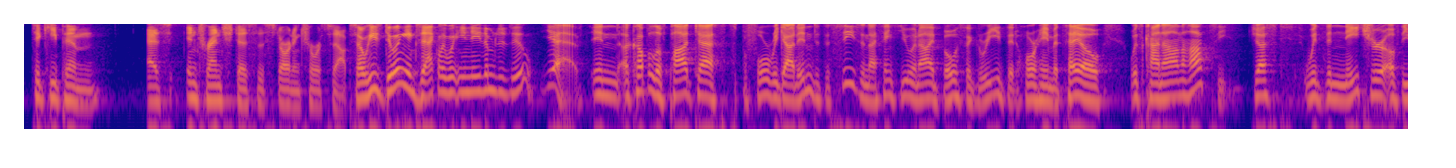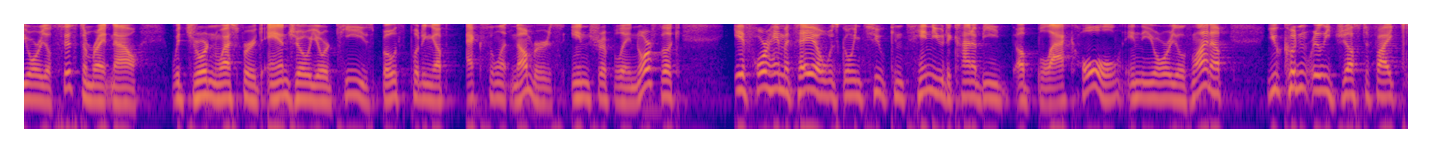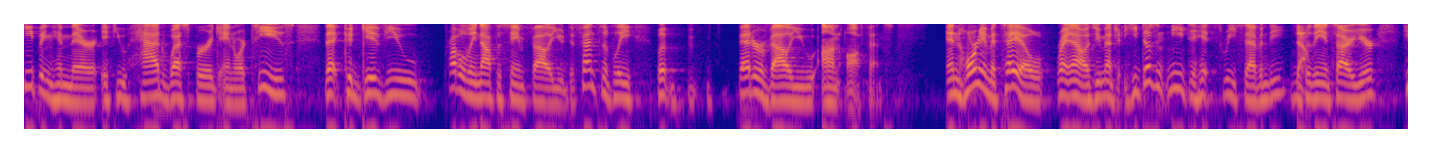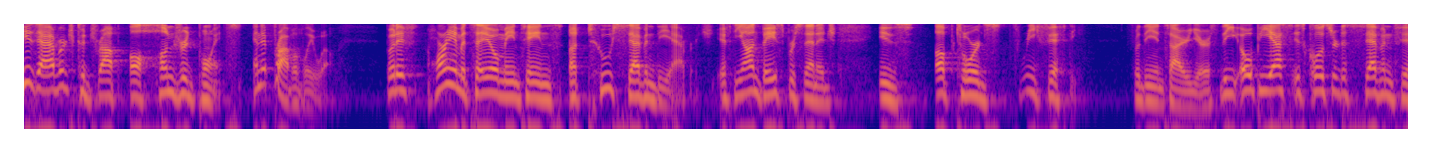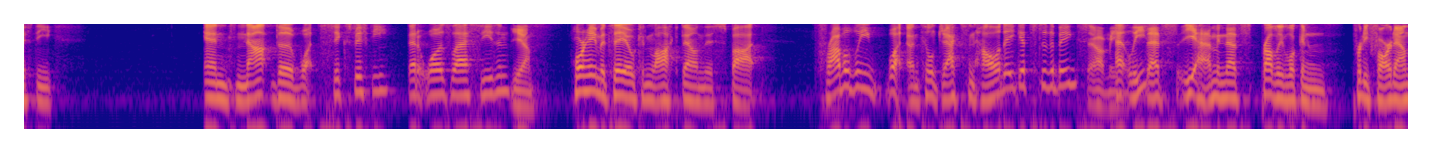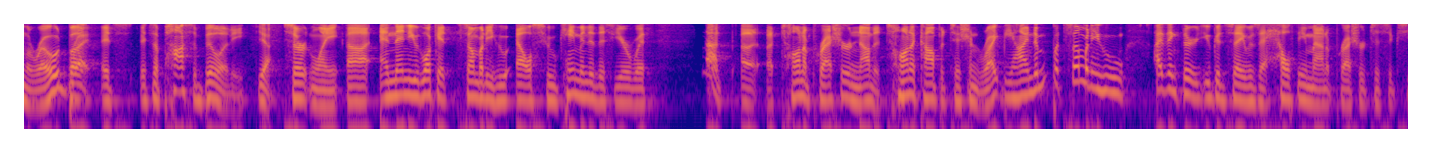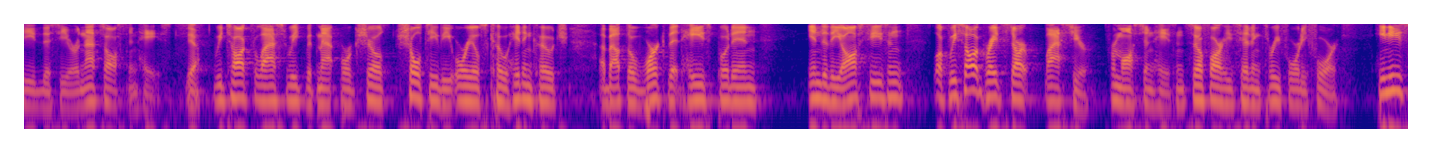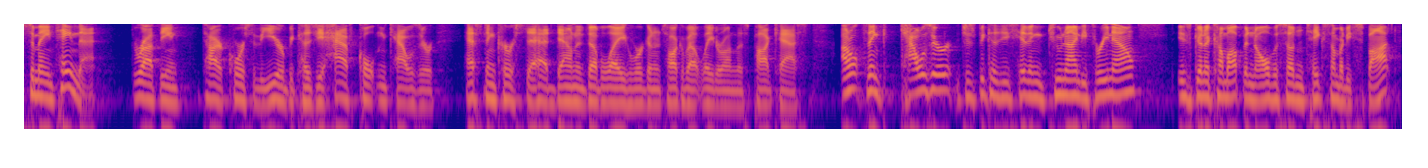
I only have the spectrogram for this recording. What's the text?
to keep him as entrenched as the starting shortstop. So he's doing exactly what you need him to do. Yeah, in a couple of podcasts before we got into the season, I think you and I both agreed that Jorge Mateo was kind of on the hot seat. Just with the nature of the Orioles system right now, with Jordan Westburg and Joey Ortiz both putting up excellent numbers in AAA Norfolk, if Jorge Mateo was going to continue to kind of be a black hole in the Orioles lineup, you couldn't really justify keeping him there if you had Westburg and Ortiz that could give you probably not the same value defensively, but b- better value on offense. And Jorge Mateo, right now, as you mentioned, he doesn't need to hit 370 No. for the entire year. His average could drop 100 points, and it probably will. But if Jorge Mateo maintains a 270 average, if the on base percentage is up towards 350 for the entire year, if the OPS is closer to 750 and not the, what, 650 that it was last season, Yeah. Jorge Mateo can lock down this spot probably what until Jackson Holliday gets to the bigs I mean, at least that's yeah. I mean, that's probably looking pretty far down the road, but Right. it's it's a possibility. Yeah. certainly. Uh, and then you look at somebody who else who came into this year with not a, a ton of pressure, not a ton of competition right behind him, but somebody who I think there you could say was a healthy amount of pressure to succeed this year, and that's Austin Hays. Yeah. we talked last week with Matt Borgschulte, the Orioles co-hitting coach, about the work that Hays put in into the offseason. Look, we saw a great start last year from Austin Hays, and so far he's hitting 344. He needs to maintain that throughout the entire course of the year because you have Colton Cowser, Heston Kjerstad down in double A, who we're going to talk about later on this podcast. I don't think Cowser, just because he's hitting 293 now, is going to come up and all of a sudden take somebody's spot.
